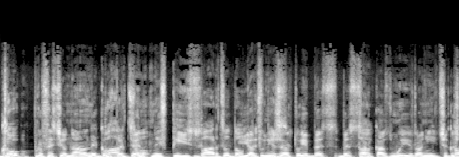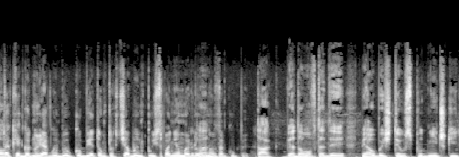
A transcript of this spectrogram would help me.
ko- profesjonalny, Bardzo- kompetentny wpis. bardzo dobry I ja tu nie wpis. żartuję, bez, bez Tak. sarkazmu, ironii i czegoś Tak. takiego. No jakbym był kobietą, to chciałbym pójść z panią Marylą Tak. na zakupy. Tak, wiadomo, wtedy miałbyś tył spódniczki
